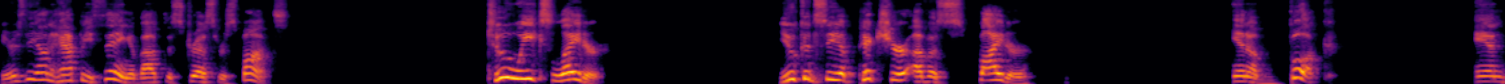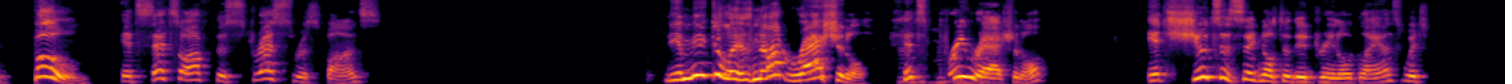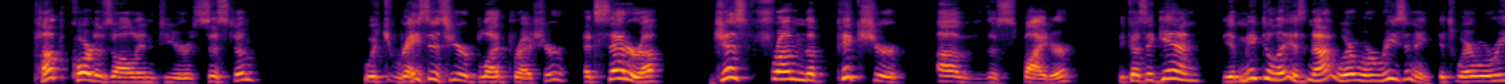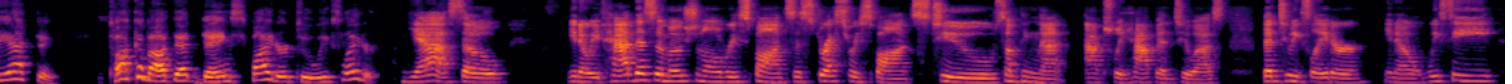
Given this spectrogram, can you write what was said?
here's the unhappy thing about the stress response. Two weeks later, you could see a picture of a spider in a book, and boom, it sets off the stress response. The amygdala is not rational. It's mm-hmm. pre rational. It shoots a signal to the adrenal glands, which pump cortisol into your system. which raises your blood pressure, etc., just from the picture of the spider. Because again, the amygdala is not where we're reasoning, it's where we're reacting. Talk about that dang spider two weeks later. Yeah. So, you know, we've had this emotional response, a stress response to something that actually happened to us. Then two weeks later, you know, we see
